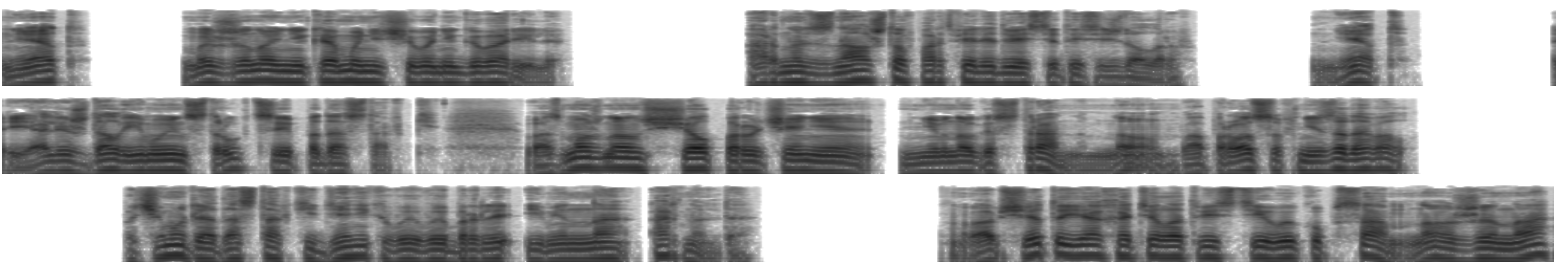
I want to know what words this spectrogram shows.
Нет. Мы с женой никому ничего не говорили. Арнольд знал, что в портфеле 200 тысяч долларов? Нет. Я лишь дал ему инструкции по доставке. Возможно, он счел поручение немного странным, но вопросов не задавал. Почему для доставки денег вы выбрали именно Арнольда? Вообще-то я хотел отвести выкуп сам, но жена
